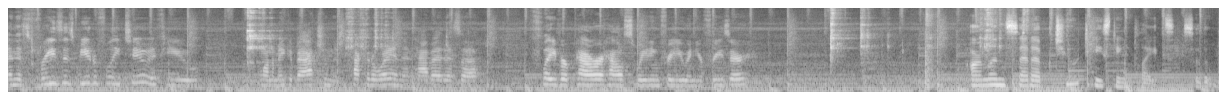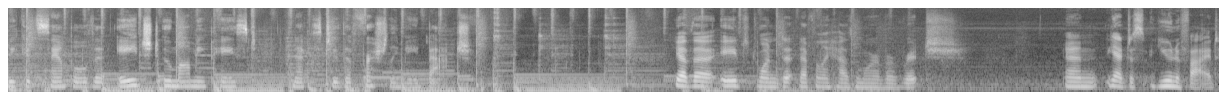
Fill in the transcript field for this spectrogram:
and this freezes beautifully too if you want to make a batch and just tuck it away and then have it as a flavor powerhouse waiting for you in your freezer. Arlen set up two tasting plates so that we could sample the aged umami paste next to the freshly made batch. Yeah, the aged one definitely has more of a rich and yeah, just unified.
